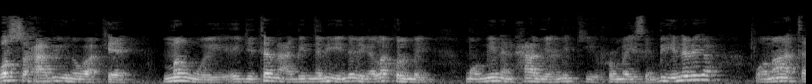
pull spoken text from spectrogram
wsaxaabiyuna waa kee? Man weeye ijtamaca binabiyi nabiga la kulmay. Mu'minan xaal yahay midkii rumaysan bihi nebiga. Wamaata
